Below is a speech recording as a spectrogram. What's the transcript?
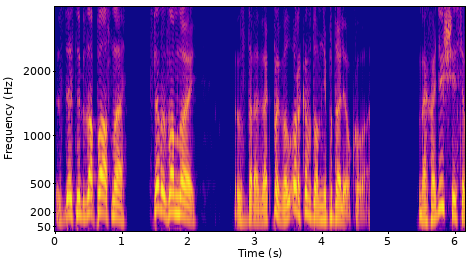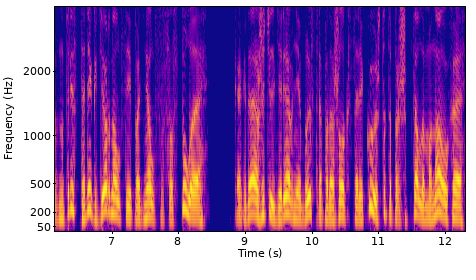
«Здесь небезопасно! Следуй за мной!» Здоровяк повел орка в дом неподалеку. Находящийся внутри старик дернулся и поднялся со стула. Когда житель деревни быстро подошел к старику и что-то прошептал ему на ухо,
